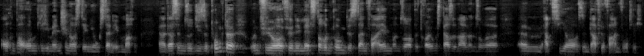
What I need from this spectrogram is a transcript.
auch ein paar ordentliche Menschen aus den Jungs dann eben machen. Ja, das sind so diese Punkte. Und für, für den letzteren Punkt ist dann vor allem unser Betreuungspersonal, unsere ähm, Erzieher sind dafür verantwortlich.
